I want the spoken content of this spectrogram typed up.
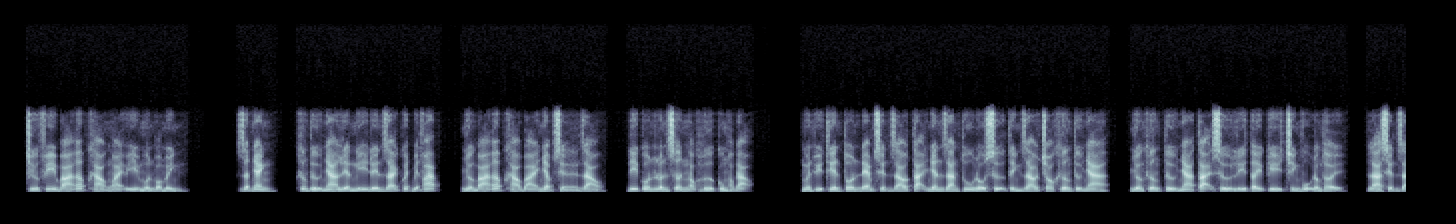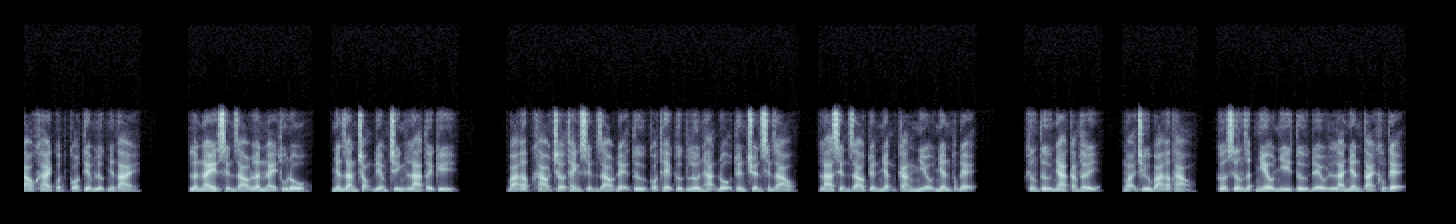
trừ phi bá ấp khảo ngoài ý muốn bỏ mình. Rất nhanh, khương tử nha liền nghĩ đến giải quyết biện pháp, nhường bá ấp khảo bái nhập xiển giáo, đi côn luân sơn ngọc hư cùng học đạo. Nguyên thủy thiên tôn đem xiển giáo tại nhân gian thu đồ sự tình giao cho khương tử nha, nhường khương tử nha tại xử lý tây kỳ chính vụ đồng thời, là xiển giáo khai quật có tiềm lực nhân tài. Lần này xiển giáo lần này thu đồ, nhân gian trọng điểm chính là tây kỳ. Bá ấp khảo trở thành xiển giáo đệ tử có thể cực lớn hạn độ tuyên truyền xiển giáo là xiển giáo tuyển nhận càng nhiều nhân tộc đệ. Khương tử nha cảm thấy ngoại trừ bá ấp hảo, cơ xương rất nhiều nhi tử đều là nhân tài không tệ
